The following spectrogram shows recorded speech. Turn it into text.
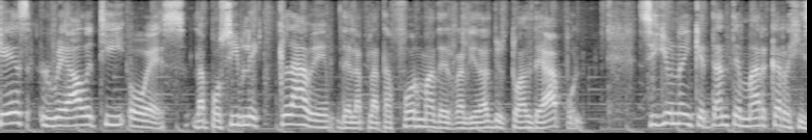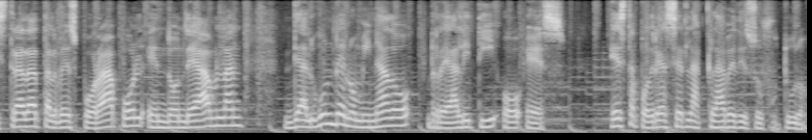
¿Qué es Reality OS? La posible clave de la plataforma de realidad virtual de Apple. Sigue una inquietante marca registrada tal vez por Apple en donde hablan de algún denominado Reality OS. Esta podría ser la clave de su futuro.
